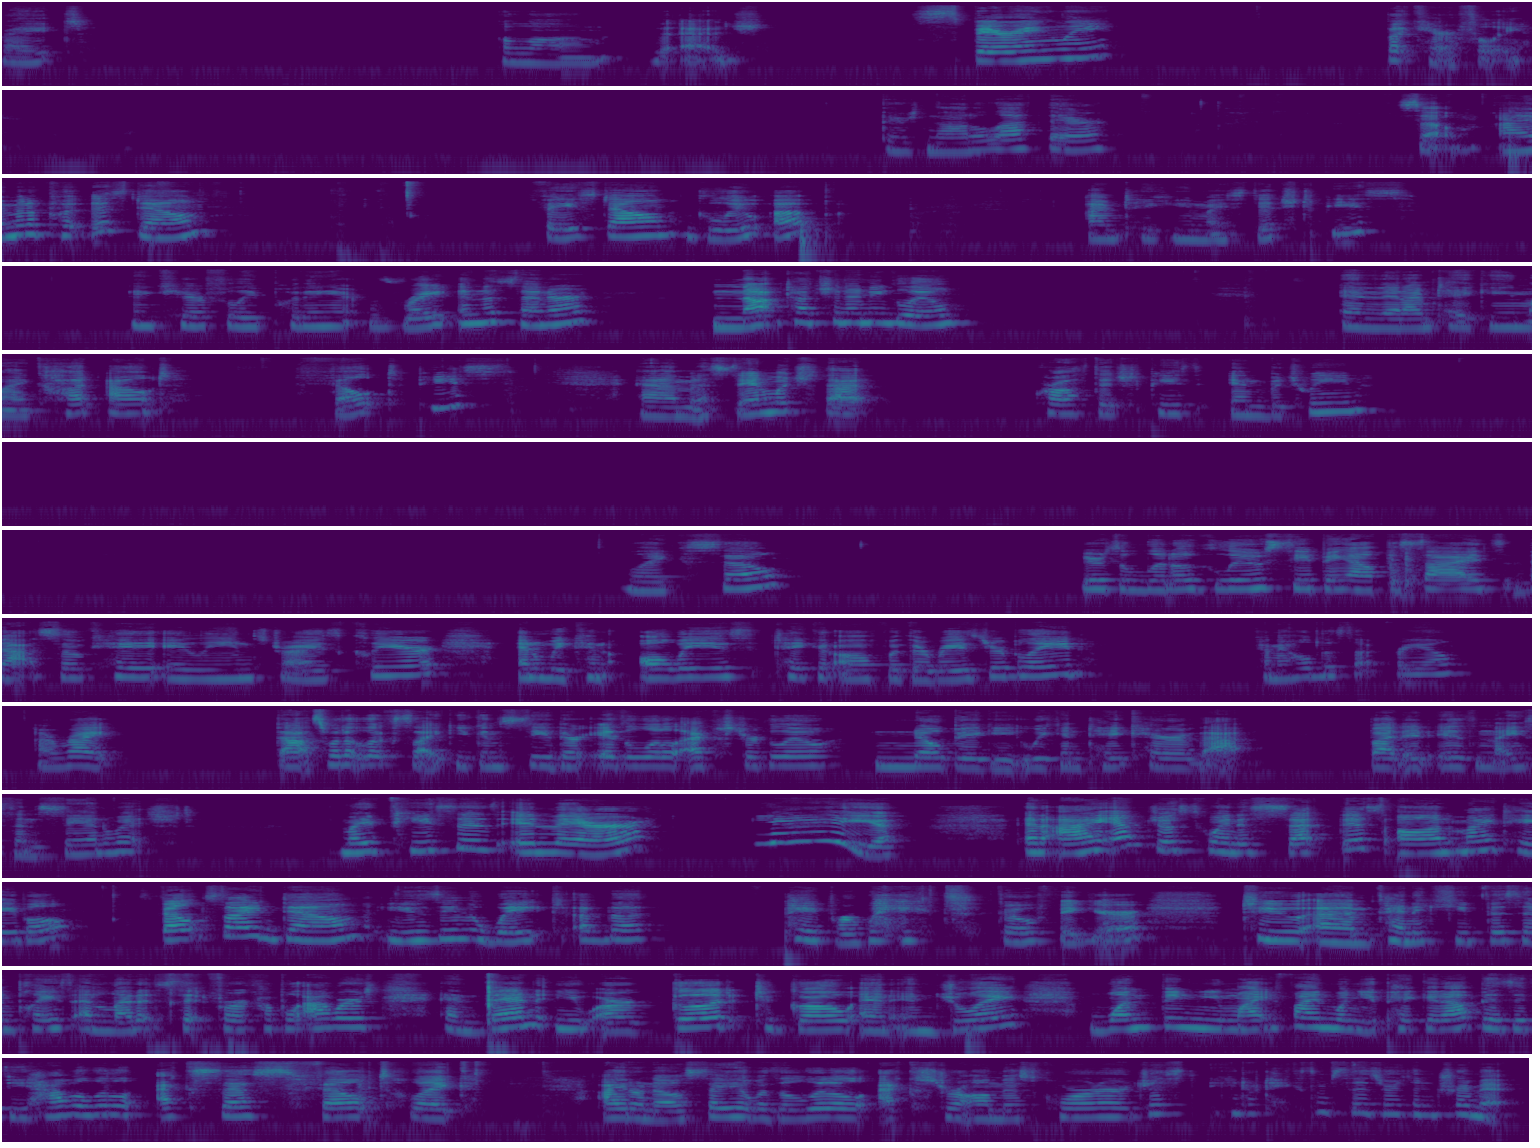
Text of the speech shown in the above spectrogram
it. Right along the edge, sparingly, but carefully. There's not a lot there. So I'm gonna put this down, face down, glue up. I'm taking my stitched piece and carefully putting it right in the center, not touching any glue. And then I'm taking my cut out felt piece. Um, and I'm going to sandwich that cross-stitched piece in between. Like so. There's a little glue seeping out the sides. That's okay. Aleene's dries clear. And we can always take it off with a razor blade. Can I hold this up for you? All right. That's what it looks like. You can see there is a little extra glue. No biggie. We can take care of that. But it is nice and sandwiched. My piece is in there. Yay! And I am just going to set this on my table, felt side down, using the weight of the paperweight, go figure, to um, kind of keep this in place and let it sit for a couple hours and then you are good to go and enjoy. One thing you might find when you pick it up is if you have a little excess felt like I don't know, say it was a little extra on this corner, just, you know, take some scissors and trim it.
